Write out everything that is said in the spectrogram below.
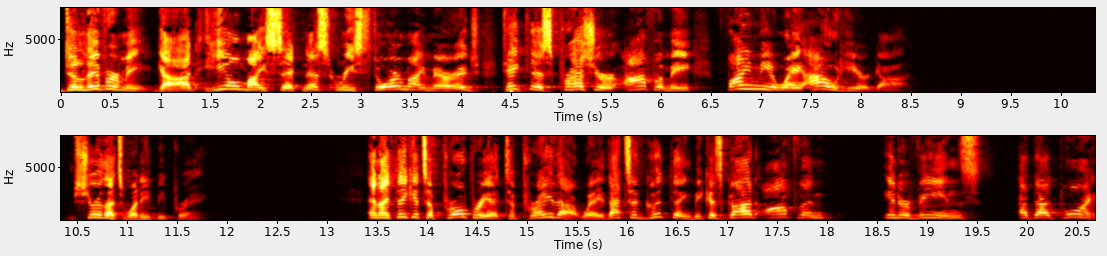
Deliver me, God. Heal my sickness. Restore my marriage. Take this pressure off of me. Find me a way out here, God. I'm sure that's what he'd be praying. And I think it's appropriate to pray that way. That's a good thing because God often intervenes at that point.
